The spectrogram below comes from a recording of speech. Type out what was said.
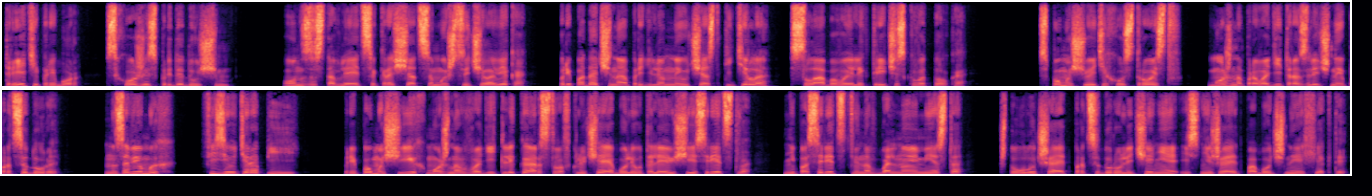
Третий прибор, схожий с предыдущим, он заставляет сокращаться мышцы человека при подаче на определенные участки тела слабого электрического тока. С помощью этих устройств можно проводить различные процедуры. Назовем их физиотерапией. При помощи их можно вводить лекарства, включая болеутоляющие средства, непосредственно в больное место, что улучшает процедуру лечения и снижает побочные эффекты.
